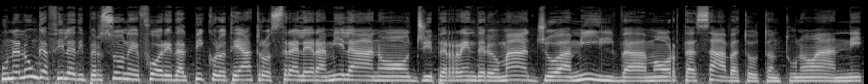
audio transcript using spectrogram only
Una lunga fila di persone fuori dal piccolo teatro Streller a Milano oggi per rendere omaggio a Milva, morta sabato, 81 anni.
